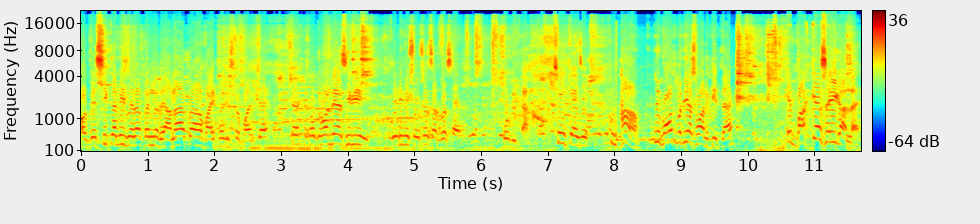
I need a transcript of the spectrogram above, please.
ਔਰ ਬੇਸਿਕਲੀ ਮੇਰਾ ਪਿੰਡ ਲੁਧਿਆਣਾ ਤਾਂ ਵਾਈਫ ਮੇਰੀ ਸਰਪੰਚ ਹੈ। ਸੋ ਦੋਨੇ ਅਸੀਂ ਵੀ ਜਿਹੜੀ ਵੀ ਸੋਸ਼ਲ ਸਰਵਿਸ ਹੈ ਉਹ ਵੀ ਕਰਦੇ ਠੀਕ ਹੈ ਜੀ। ਹਾਂ ਤੁਸੀਂ ਬਹੁਤ ਵਧੀਆ ਸਵਾਲ ਕੀਤਾ ਹੈ। ਇਹ ਵਾਕਿਆ ਸਹੀ ਗੱਲ ਹੈ।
